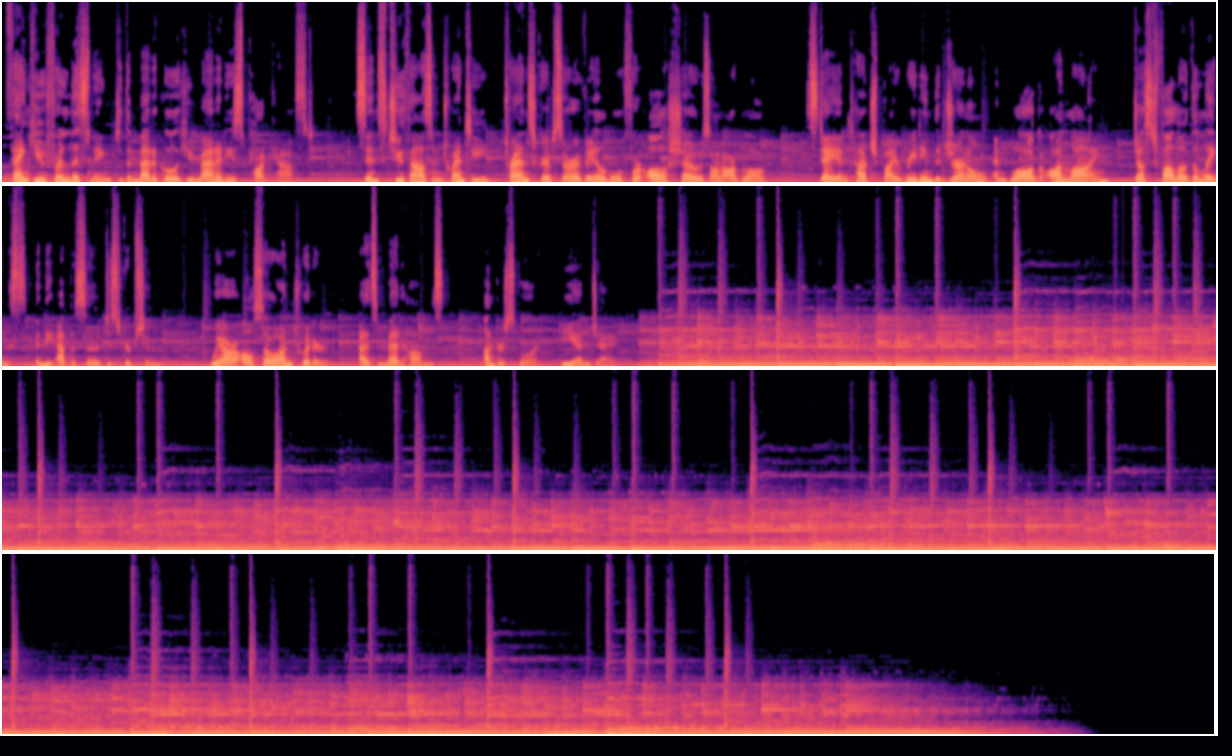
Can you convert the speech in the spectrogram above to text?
Thank you for listening to the Medical Humanities Podcast. Since 2020, transcripts are available for all shows on our blog. Stay in touch by reading the journal and blog online. Just follow the links in the episode description. We are also on Twitter as medhums underscore BMJ.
